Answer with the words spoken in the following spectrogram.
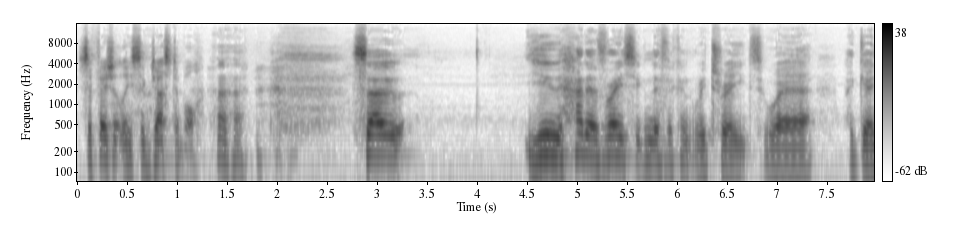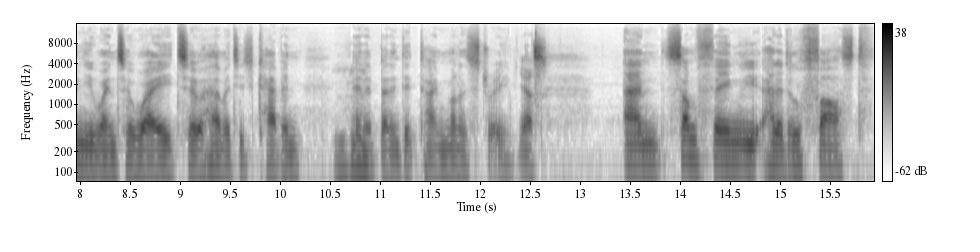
sufficiently suggestible. so, you had a very significant retreat where again, you went away to a hermitage cabin in a Benedictine monastery. Yes. And something, you had a little fast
